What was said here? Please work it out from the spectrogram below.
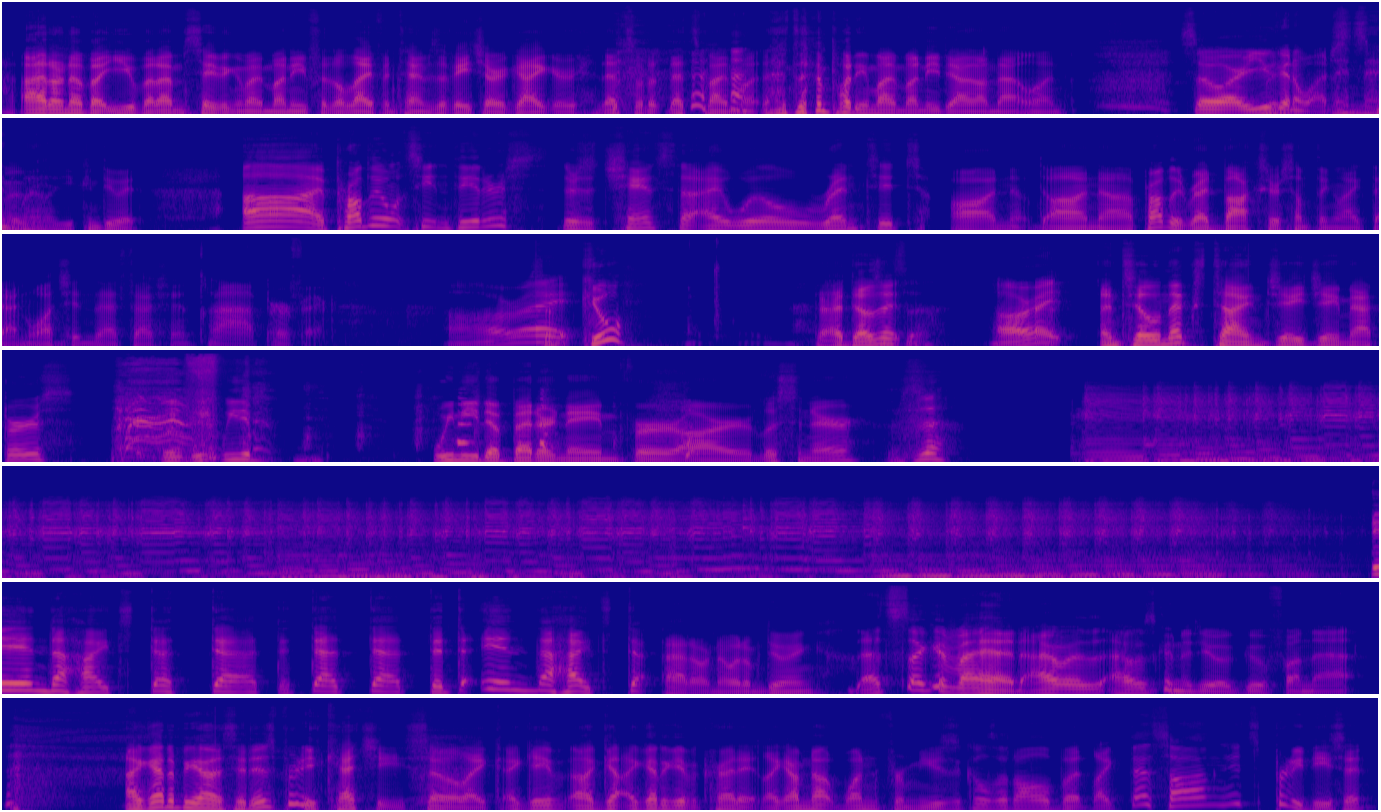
I don't know about you, but I'm saving my money for the life and times of H.R. Giger. That's what that's my I'm putting my money down on that one. So, are you going to watch Lin this Manuel, movie? you can do it. Uh, I probably won't see it in theaters. There's a chance that I will rent it on on uh, probably Redbox or something like that and watch it in that fashion. Ah, perfect. All right. So, cool. That does it. All right. Until next time, JJ Mappers. we, we, we, we need a better name for our listener. In the heights, da da da da da da, da in the heights. Da. I don't know what I'm doing. That stuck in my head. I was I was going to do a goof on that. I got to be honest, it is pretty catchy. So like, I gave I got, I got to give it credit. Like, I'm not one for musicals at all, but like that song, it's pretty decent.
